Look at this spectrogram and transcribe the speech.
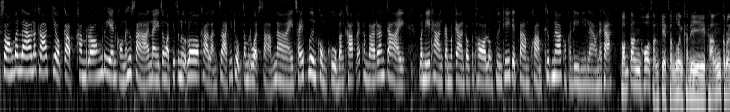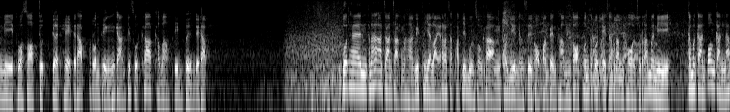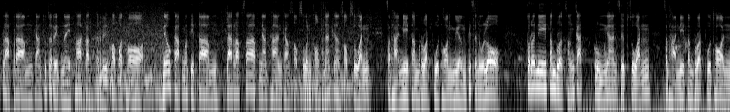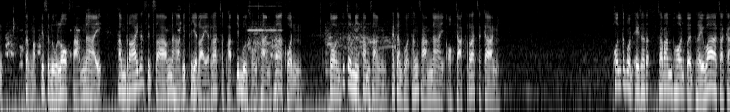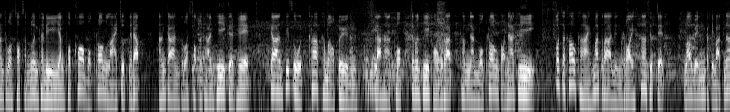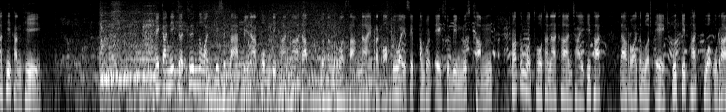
12 วันแล้วนะคะ เกี่ยวกับคำร้องเรียนของนักศึกษาในจังหวัดพิษณุโลกค่ะ หลังจากที่ถูกตำรวจ 3 นาย ใช้ปืนข่มขู่บังคับ และทำร้ายร่างกาย วันนี้ทางกรรมการปปทลงพื้นที่ติดตามความคืบหน้าของคดีนี้แล้วนะคะ พร้อมตั้งข้อสังเกตสำนวนคดีทั้งกรณีตรวจสอบจุดเกิดเหตุนะครับ รวมถึงการพิสูจน์คราบขม่าวดินปืนด้วยครับตัวแทนคณะอาจารย์จากมหาวิทยาลัยราชภัฏพิบูลสงคราม เขายื่นหนังสือขอความเป็นธรรมต่อพลตำรวจเอกจรัมพรสุรมณี กรรมการป้องกันและปราบปรามการทุจริตในภาครัฐหรือปปท ในโอกาสมาติดตาม และรับทราบแนวทางการสอบสวนของพนักงานสอบสวน สถานีตำรวจภูธรเมืองพิษณุโลก กรณีตำรวจสังกัดกลุ่มงานสืบสวน สถานีตำรวจภูธรจังหวัดพิษณุโลก 3 นายทำร้ายนักศึกษามหาวิทยาลัยราชภัฏพิบูลสงคราม 5 คน ก่อนที่จะมีคำสั่งให้ตำรวจทั้ง 3 นายออกจากราชการ พลตำรวจเอกจรัมพรเปิดเผยว่าจากการตรวจสอบสำนวนคดียังพบข้อบกพร่องหลายจุดนะครับ ทั้งการตรวจสอบสถานที่เกิดเหตุ การพิสูจน์คราบขม่าวปืน และหากพบเจ้าหน้าที่ของรัฐทำงานบกพร่องต่อหน้าที่ ก็จะเข้าข่ายมาตรา 157 ละเว้นปฏิบัติหน้าที่ทันทีเหตุการณ์นี้เกิดขึ้นเมื่อวันที่ 18 มีนาคมที่ผ่านมาครับ โดยตำรวจ 3 นายประกอบด้วย 10 ตำรวจเอกสุบินนุชขำร้อยตำรวจโทธนาคารชัยพิพัฒน์ และร้อยตำรวจเอกวุฒิพัฒน์บัวอุไร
